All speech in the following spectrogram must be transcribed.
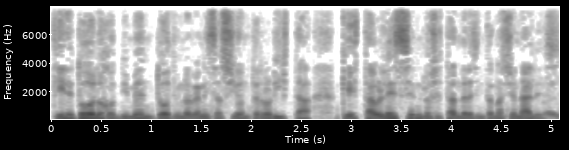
tiene todos los condimentos de una organización terrorista que establecen los estándares internacionales.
